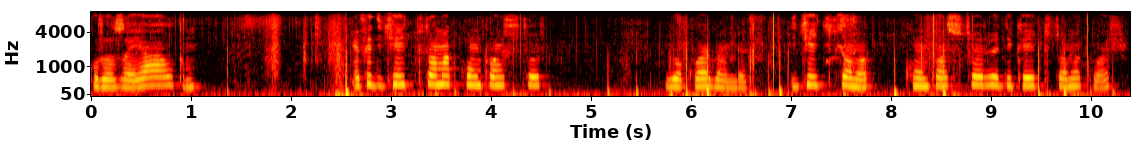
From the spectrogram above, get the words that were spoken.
Groza'yı aldım. Efe dikey tutamak kompansatör yok var bende. Dikey tutamak, kompansatör ve dikey tutamak var.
